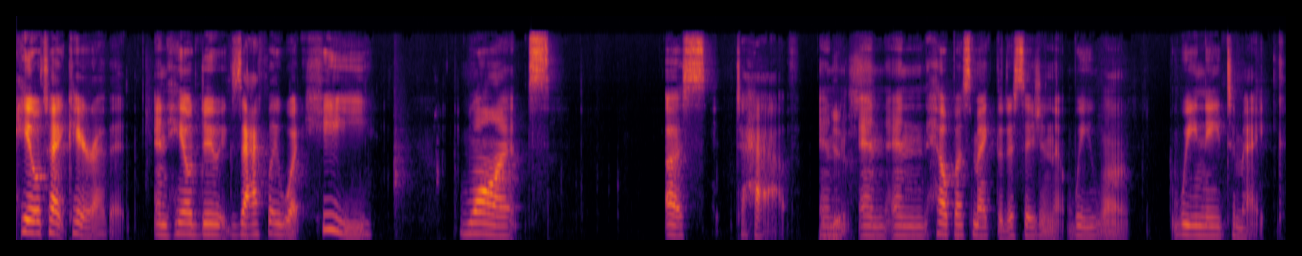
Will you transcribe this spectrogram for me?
He'll take care of it and He'll do exactly what He wants us to have and Yes. and and help us make the decision that we want we need to make.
